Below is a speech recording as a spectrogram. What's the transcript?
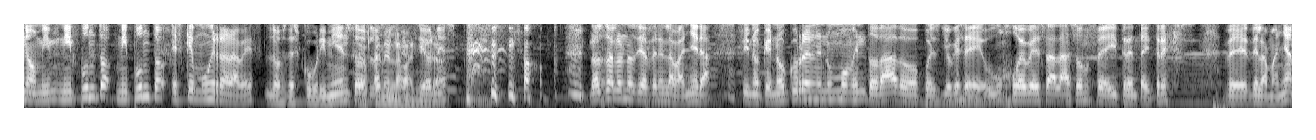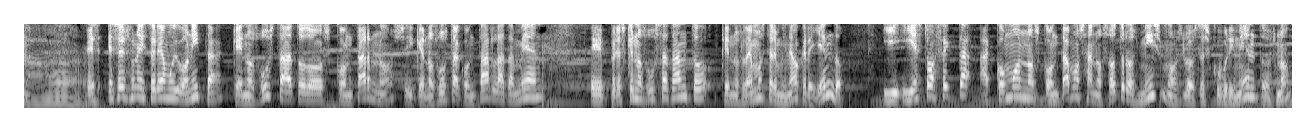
no, mi, mi punto, mi punto es que muy rara vez los descubrimientos, Las la no, no solo no se hacen en la bañera, sino que no ocurren en un momento dado, pues yo qué sé, un jueves a las 11 y 33 de, de la mañana. Ah. Es, esa es una historia muy bonita, que nos gusta a todos contarnos y que nos gusta contarla también, eh, pero es que nos gusta tanto que nos la hemos terminado creyendo. Y, y esto afecta a cómo nos contamos a nosotros mismos los descubrimientos, ¿no?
